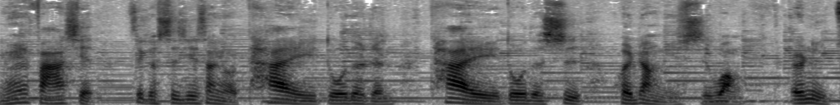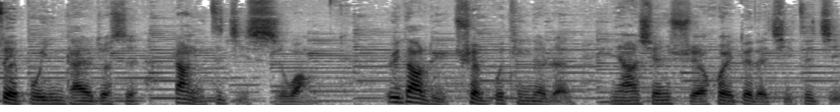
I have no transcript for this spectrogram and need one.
你会发现这个世界上有太多的人，太多的事会让你失望，而你最不应该的就是让你自己失望。遇到屡劝不听的人，你要先学会对得起自己，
